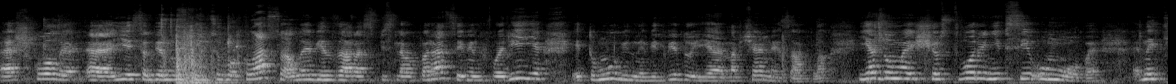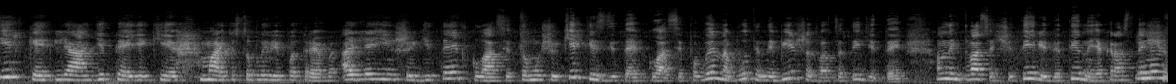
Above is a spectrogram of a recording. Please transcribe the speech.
е, школи, е, є один учень цього класу, але він зараз після операції він хворіє і тому він не відвідує навчальний заклад. Я думаю, що створені всі умови не тільки для дітей, які мають особливі потреби, а й для інших дітей в класі, тому що кількість дітей в класі повинна бути не більше 20 дітей. А в них 24 дитини, якраз те, що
